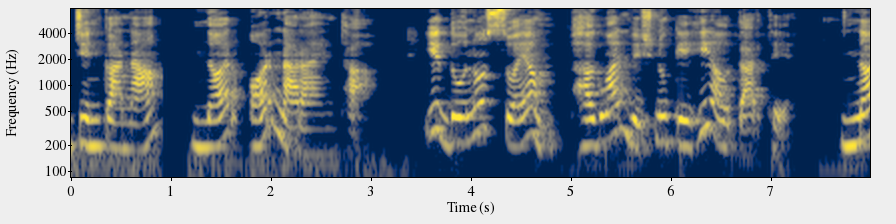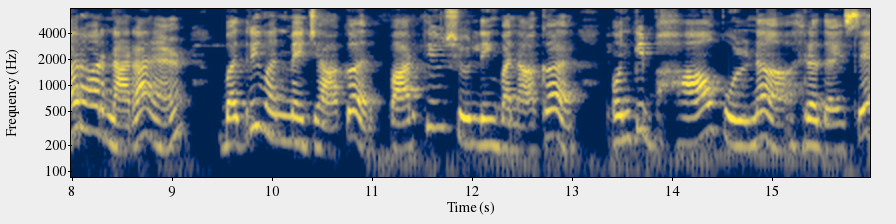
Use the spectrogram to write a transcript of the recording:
जिनका नाम नर और नारायण था। ये दोनों स्वयं भगवान विष्णु के ही अवतार थे। नर और नारायण बद्रीवन में जाकर पार्थिव शिवलिंग बनाकर उनकी भावपूर्ण हृदय से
